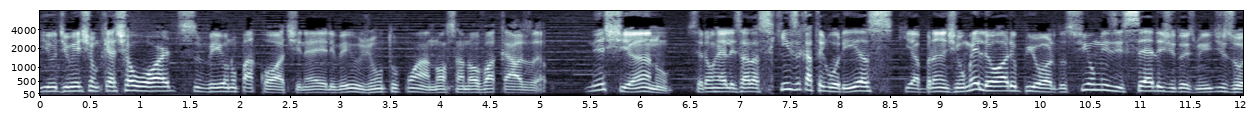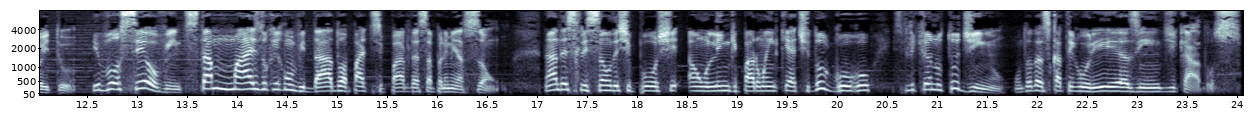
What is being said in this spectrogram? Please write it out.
E o Dimension Cast Awards veio no pacote, né? Ele veio junto com a nossa nova casa. Neste ano, serão realizadas 15 categorias que abrangem o melhor e o pior dos filmes e séries de 2018. E você, ouvinte, está mais do que convidado a participar dessa premiação. Na descrição deste post há um link para uma enquete do Google explicando tudinho, com todas as categorias e indicados.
